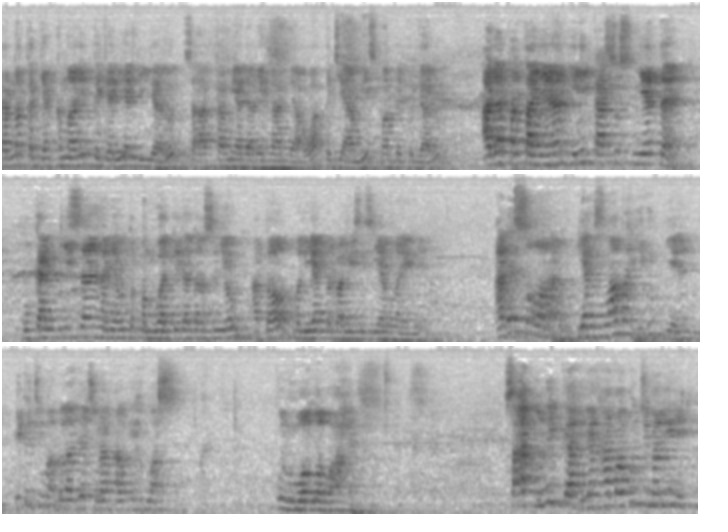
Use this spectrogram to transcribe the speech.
Karena kemarin kejadian di Garut saat kami ada rehab dakwah ke Ciamis mampir ke Garut, ada pertanyaan, ini kasus nyata, bukan kisah hanya untuk membuat kita tersenyum atau melihat berbagai sisi yang lainnya. Ada seorang yang selama hidupnya itu cuma belajar surat Al-Ikhlas. Ahad. Saat menikah yang hafal pun cuma ini.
